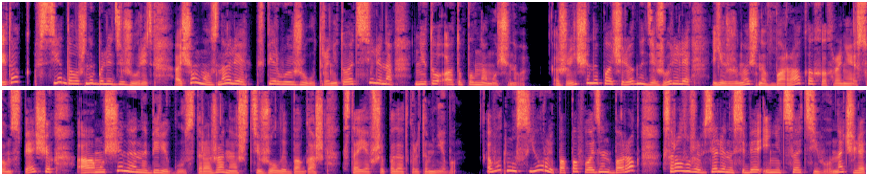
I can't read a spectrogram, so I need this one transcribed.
Итак, все должны были дежурить, о чем мы узнали в первое же утро, не то от Силина, не то от уполномоченного. Женщины поочередно дежурили еженочно в бараках, охраняя сон спящих, а мужчины на берегу, сторожа наш тяжелый багаж, стоявший под открытым небом. А вот мы с Юрой, попав в один барак, сразу же взяли на себя инициативу, начали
